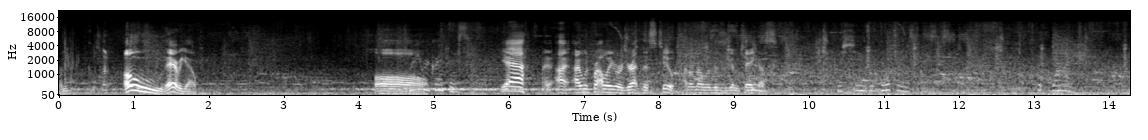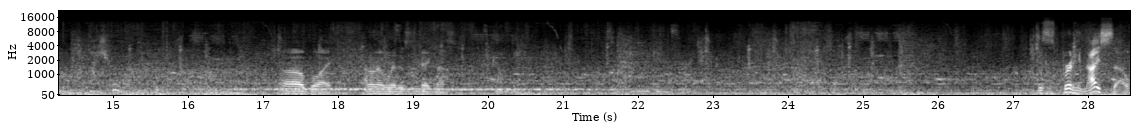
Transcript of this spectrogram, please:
Let me, let- oh, there we go. Oh, regret this. yeah. I, I, I would probably regret this too. I don't know where this is going to take us. Machines are built in these places. But why? Oh boy, I don't know where this is taking us. This is pretty nice, though.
